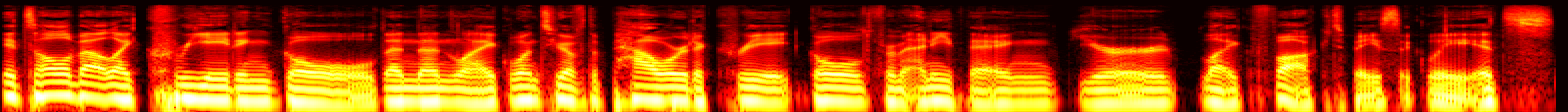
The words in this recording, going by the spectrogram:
it's all about like creating gold and then like once you have the power to create gold from anything, you're like fucked basically. It's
